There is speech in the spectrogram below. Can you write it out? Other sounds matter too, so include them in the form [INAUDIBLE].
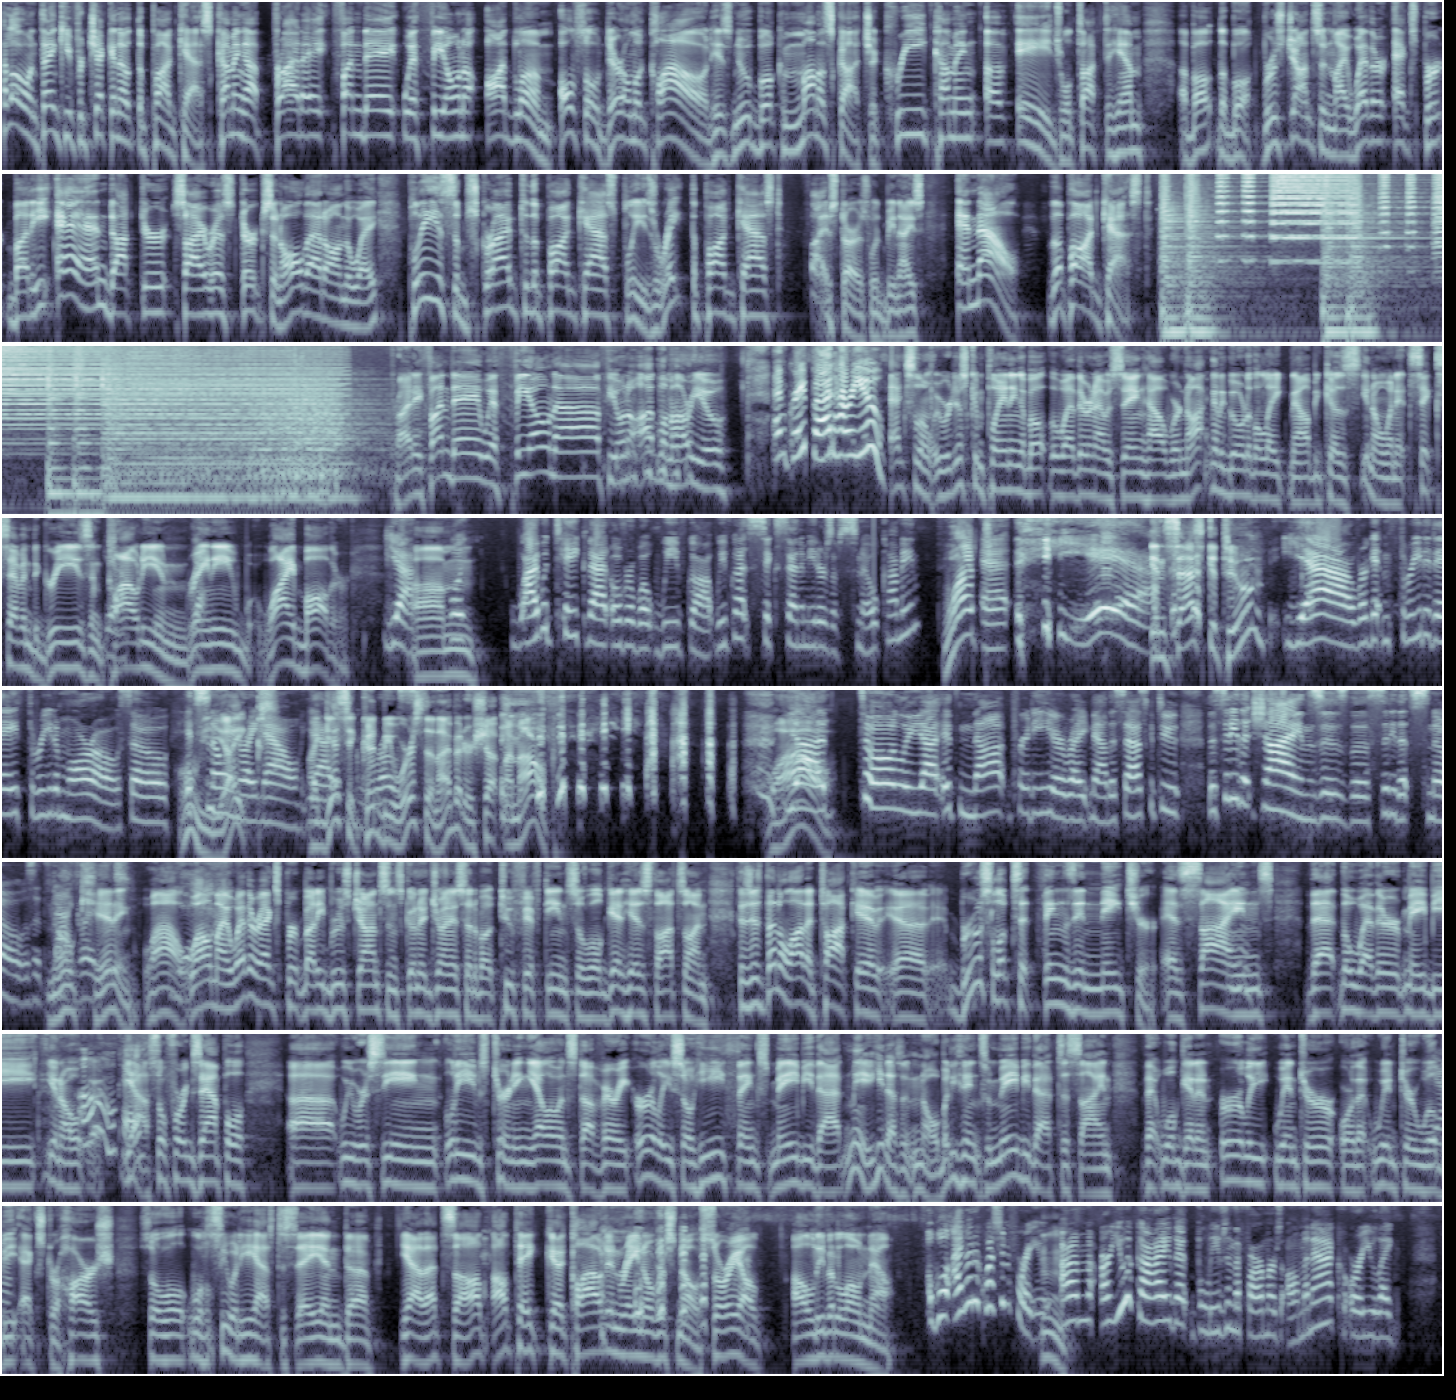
Hello, and thank you for checking out the podcast. Coming up Friday, Fun Day with Fiona Odlum. Also, Darrel McLeod, his new book, Mamaskatch, A Cree Coming of Age. We'll talk to him about the book. Bruce Johnson, my weather expert buddy, and Dr. Cyrus Dirksen. All that on the way. Please subscribe to the podcast. Please rate the podcast. Five stars would be nice. And now, the podcast. Friday Fun Day with Fiona. Fiona Odlum, how are you? [LAUGHS] I'm great, bud. How are you? Excellent. We were just complaining about the weather, and I was saying how we're not going to go to the lake now because, you know, when it's six, seven degrees and Yeah. cloudy and rainy, why bother? Yeah. Um, well, I would take that over what we've got. We've got six centimeters of snow coming. What? Uh, and [LAUGHS] yeah. In Saskatoon? yeah. We're getting three today, three tomorrow. So Oh, it's snowing right now. Yeah, I guess it could be worse than I better shut my [LAUGHS] mouth. wow. Yeah, totally. Yeah, it's not pretty here right now. The Saskatoon, the city that shines, is the city that snows. It's No kidding. Wow. Yeah. Well, my weather expert buddy Bruce Johnson's going to join us at about 2:15 so we'll get his thoughts on cuz there's been a lot of talk uh, uh, Bruce looks at things in nature as signs that the weather may be, you know, Mm-hmm. Oh, okay. yeah, so for example, uh, we were seeing leaves turning yellow and stuff very early, so he thinks maybe that, maybe he doesn't know, but he thinks maybe that's a sign that we'll get an early winter or that winter will Yeah. be extra harsh. So we'll we'll see what he has to say. And uh, yeah, that's I'll I'll take uh, cloud and rain over [LAUGHS] snow. Sorry, I'll I'll leave it alone now. Well, I got a question for you. Hmm. Um, are you a guy that believes in the farmer's almanac, or are you like,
